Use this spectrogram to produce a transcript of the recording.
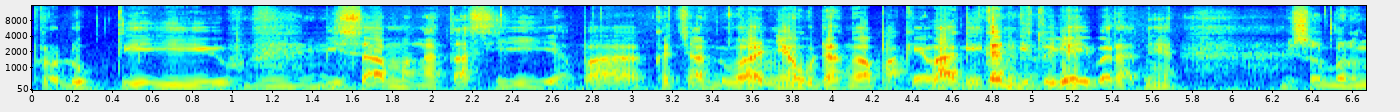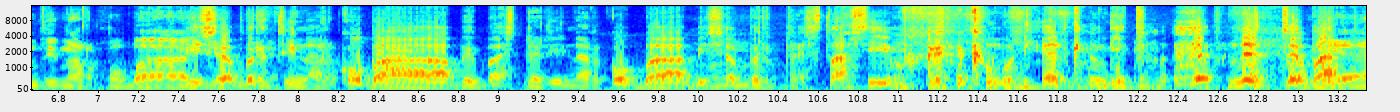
produktif Hmm. bisa mengatasi apa kecanduannya udah nggak pakai lagi kan gitu ya ibaratnya bisa berhenti narkoba. bisa gitu ya. berhenti narkoba bebas dari narkoba bisa Hmm. berprestasi maka kemudian kan gitu benar cepat Iya.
